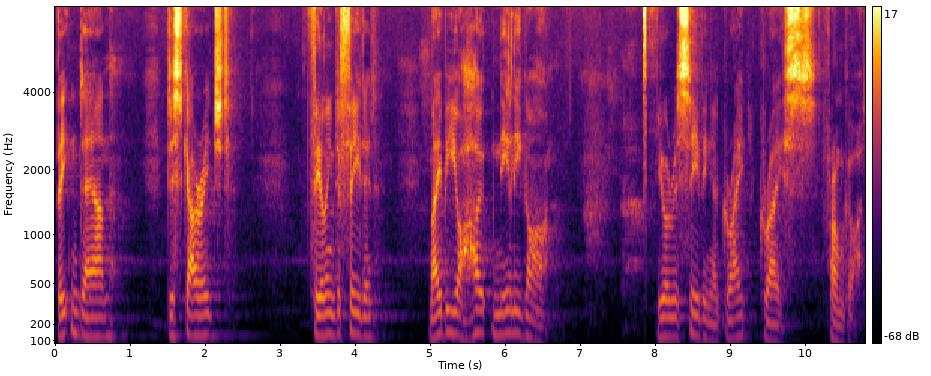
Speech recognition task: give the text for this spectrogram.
beaten down, discouraged, feeling defeated, maybe your hope nearly gone, you're receiving a great grace from God.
